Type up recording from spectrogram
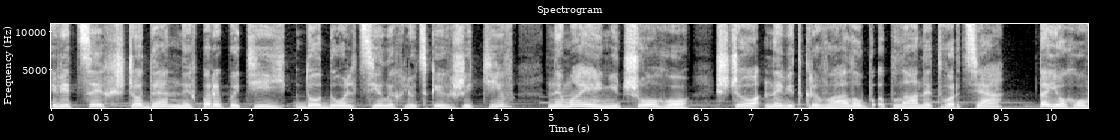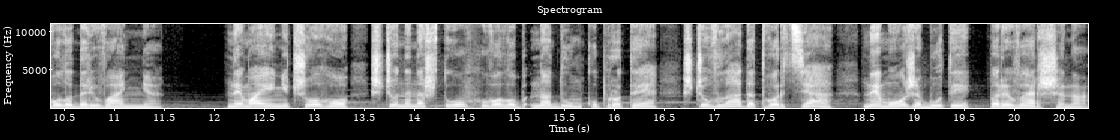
Від цих щоденних перипетій до доль цілих людських життів немає нічого, що не відкривало б плани Творця та його володарювання. Немає нічого, що не наштовхувало б на думку про те, що влада Творця не може бути перевершена,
